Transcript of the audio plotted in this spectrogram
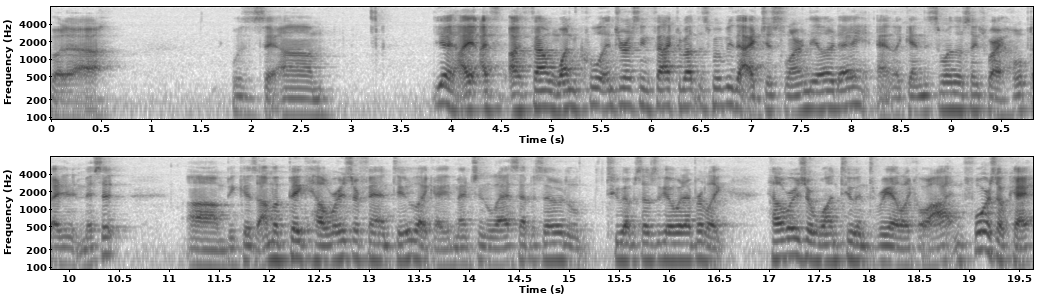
But uh what does it say? Um yeah, I, I I found one cool interesting fact about this movie that I just learned the other day, and again, this is one of those things where I hoped I didn't miss it, um, because I'm a big Hellraiser fan too. Like I mentioned the last episode, two episodes ago, whatever. Like Hellraiser one, two, and three I like a lot, and four is okay.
